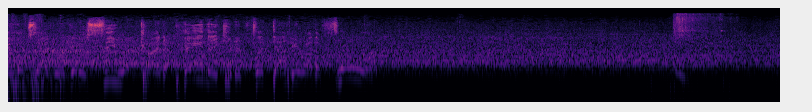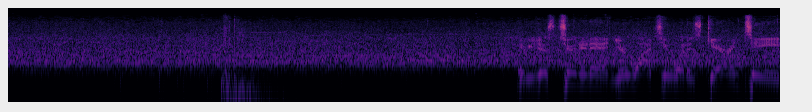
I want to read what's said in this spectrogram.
It looks like we're going to see what kind of pain they can inflict out here on the floor. If you're just tuning in, you're watching what is guaranteed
